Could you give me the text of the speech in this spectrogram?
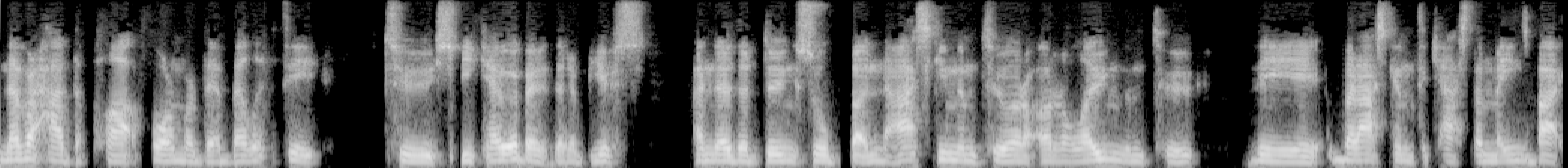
never had the platform or the ability to speak out about their abuse, and now they're doing so, but in asking them to or, or allowing them to, they were asking them to cast their minds back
